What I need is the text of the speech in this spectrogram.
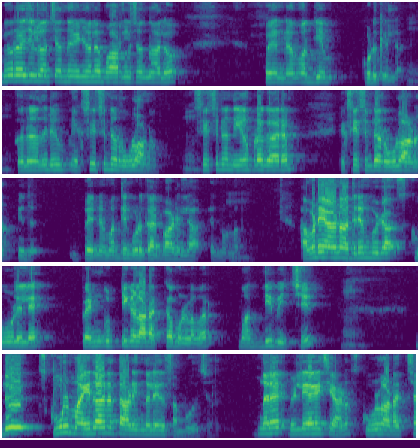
ബിവറേജിൽ ചെന്ന് കഴിഞ്ഞാലോ ബാറിൽ ചെന്നാലോ പിന്നെ മദ്യം കൊടുക്കില്ല. അങ്ങനെ അതിന് എക്സൈസിന്റെ റൂളാണ്. എക്സൈസിന്റെ നിയമപ്രകാരം എക്സൈസിന്റെ റൂളാണ് ഇത്. പിന്നെ മദ്യം കൊടുക്കാൻ പാടില്ല എന്നുള്ളത്. അവിടെയാണ് അതിരമ്പുഴ സ്കൂളിലെ പെൺകുട്ടികളടക്കമുള്ളവർ മദ്യപിച്ച് ഇത് സ്കൂൾ മൈതാനത്താണ് ഇന്നലെ ഇത് സംഭവിച്ചത്. ഇന്നലെ വെള്ളിയാഴ്ചയാണ് സ്കൂൾ അടച്ച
